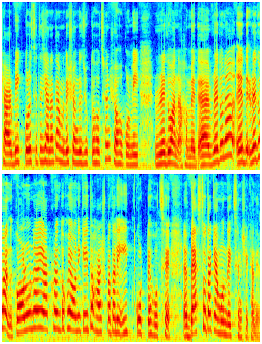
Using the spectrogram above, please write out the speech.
সার্বিক পরিস্থিতি জানাতে আমাদের সঙ্গে যুক্ত হচ্ছেন সহকর্মী রেদওয়ান আহমেদ। আহ, রেদোনা রেদওয়ান করোনায় আক্রান্ত হয়ে অনেকেই তো হাসপাতালে ঈদ করতে হচ্ছে। ব্যস্ততা কেমন দেখছেন সেখানে?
